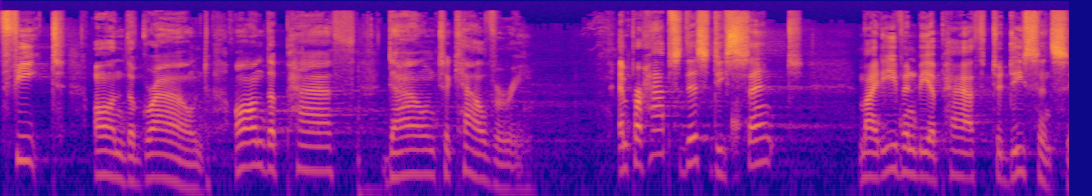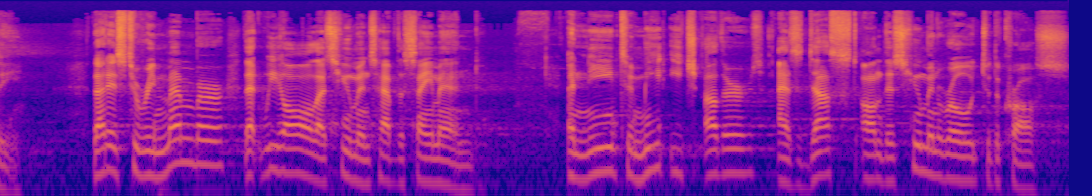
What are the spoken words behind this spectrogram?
feet on the ground, on the path down to Calvary. And perhaps this descent might even be a path to decency. That is, to remember that we all, as humans, have the same end and need to meet each other as dust on this human road to the cross.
